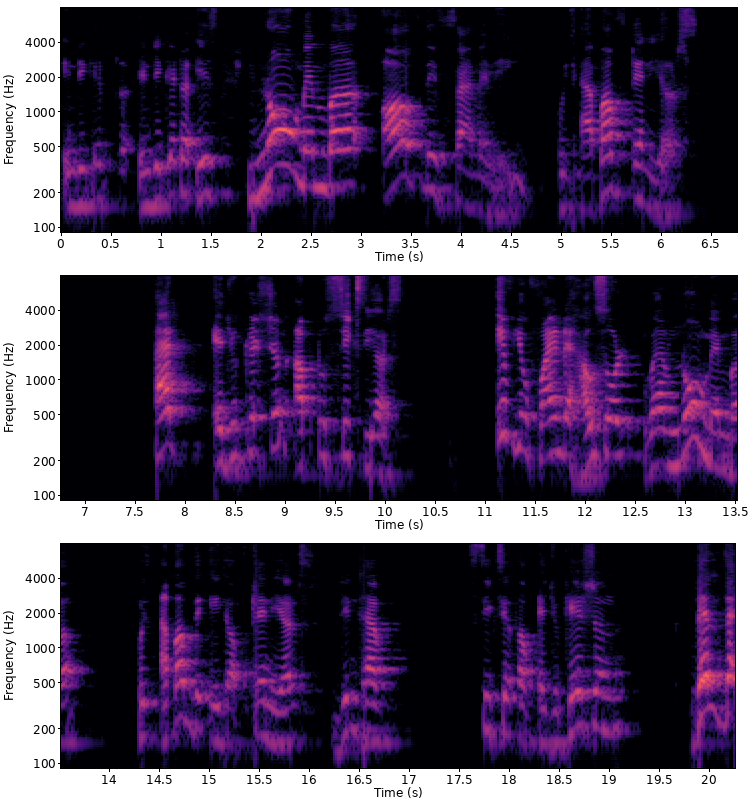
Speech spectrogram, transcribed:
indicator, indicator is no member of the family which above 10 years had education up to six years. If you find a household where no member who is above the age of 10 years didn't have six years of education, then the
